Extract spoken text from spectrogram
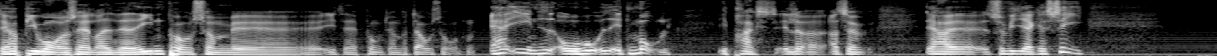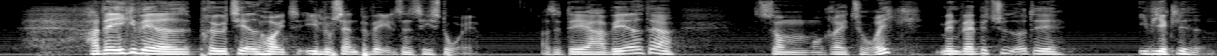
det har Biver også allerede været inde på som øh, et af punkterne på dagsordenen. Er enhed overhovedet et mål i praksis? Eller, altså, det har, så vidt jeg kan se, har det ikke været prioriteret højt i Lausanne-bevægelsens historie. Altså det har været der som retorik, men hvad betyder det i virkeligheden?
